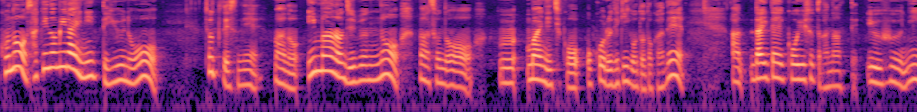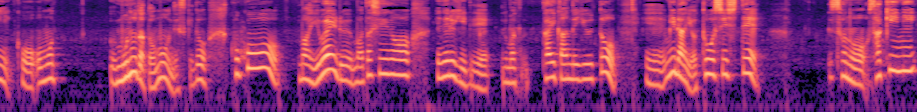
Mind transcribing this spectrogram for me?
この先の未来にっていうのを、ちょっとですね、まあ、あの、今の自分の、まあ、その、毎日こう、起こる出来事とかで、あ、大体こういう人だかなっていうふうに、こう、思うものだと思うんですけど、ここを、まあ、いわゆる私のエネルギーで、まあ、体感で言うと、えー、未来を投資してその先に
